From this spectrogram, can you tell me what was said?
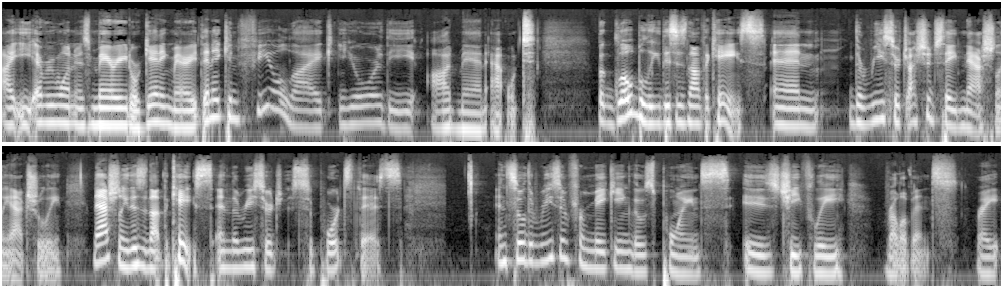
i.e everyone is married or getting married then it can feel like you're the odd man out. But globally this is not the case. And the research i should say nationally actually. Nationally this is not the case. And the research supports this and so the reason for making those points is chiefly relevance, right?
